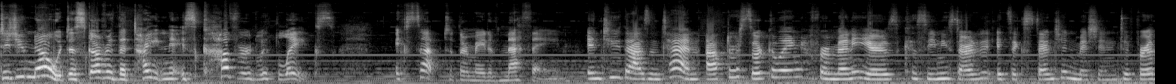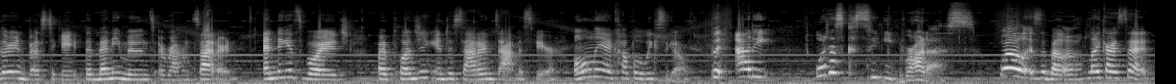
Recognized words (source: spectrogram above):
did you know it discovered that Titan is covered with lakes? Except they're made of methane. In 2010, after circling for many years, Cassini started its extension mission to further investigate the many moons around Saturn, ending its voyage by plunging into Saturn's atmosphere only a couple weeks ago. But Addie, what has Cassini brought us? Well, Isabella, like I said,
